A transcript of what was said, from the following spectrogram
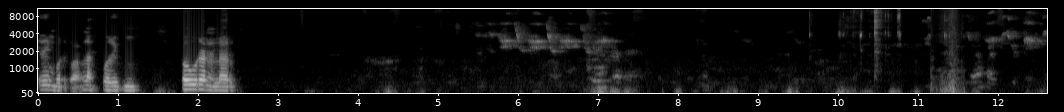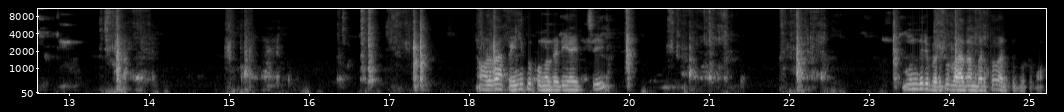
இதையும் போட்டுக்கலாம் நல்லா பொரி பவுடாக நல்லாயிருக்கும் அவ்வளோதான் இப்போ இனிப்பு பொங்கல் ரெடி ஆயிடுச்சு. முந்திரி பருப்பு பாதாம் பருப்பு வறுத்து போட்டுக்குவோம்.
